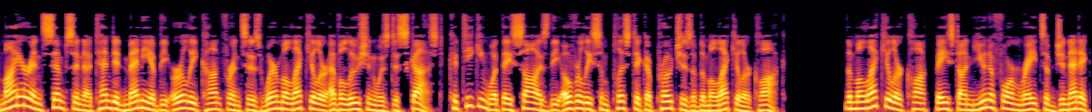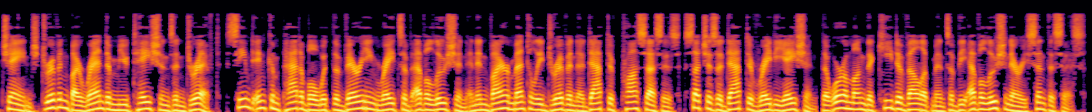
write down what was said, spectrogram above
Mayr and Simpson attended many of the early conferences where molecular evolution was discussed, critiquing what they saw as the overly simplistic approaches of the molecular clock. The molecular clock, based on uniform rates of genetic change driven by random mutations and drift, seemed incompatible with the varying rates of evolution and environmentally driven adaptive processes such as adaptive radiation that were among the key developments of the evolutionary synthesis.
